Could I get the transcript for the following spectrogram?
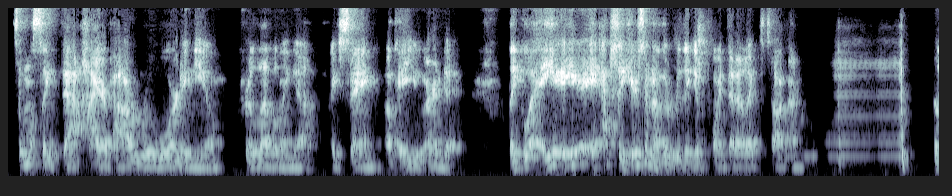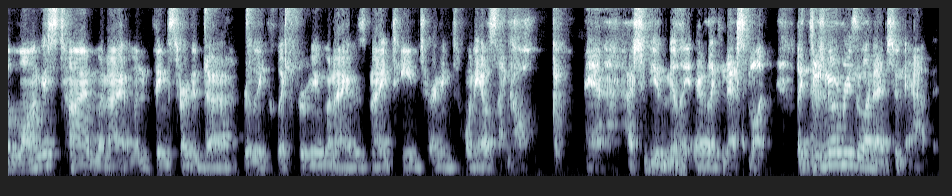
it's almost like that higher power rewarding you for leveling up, like saying, okay, you earned it. Like, what, here, here, actually, here's another really good point that I like to talk on the longest time when I when things started to really click for me when I was 19, turning 20, I was like, oh man, I should be a millionaire like next month. Like there's no reason why that shouldn't happen.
